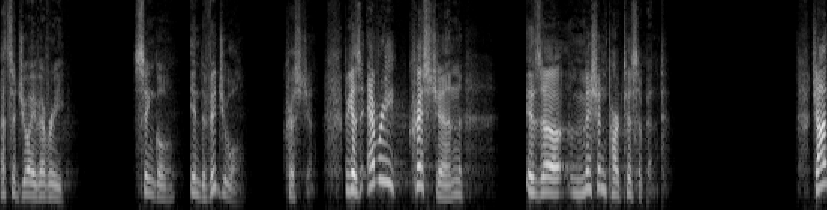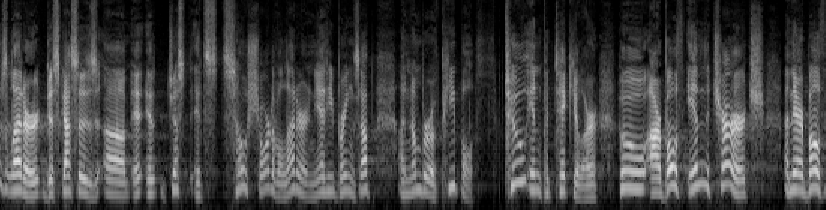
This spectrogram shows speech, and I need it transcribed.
That's the joy of every single individual Christian. Because every Christian is a mission participant. John's letter discusses uh, it, it just it's so short of a letter, and yet he brings up a number of people two in particular who are both in the church and they are both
